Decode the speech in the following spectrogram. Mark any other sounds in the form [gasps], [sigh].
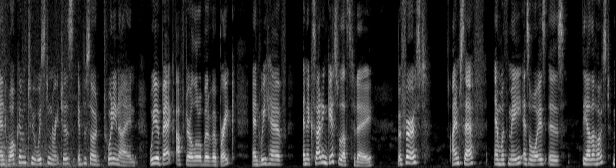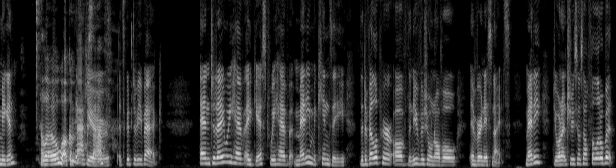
Hello, and welcome to Western Reaches episode 29. We are back after a little bit of a break, and we have an exciting guest with us today. But first, I'm Saf, and with me, as always, is the other host, Megan. Hello, welcome Thank back, you. Saf. It's good to be back. And today we have a guest. We have Maddie McKenzie, the developer of the new visual novel Inverness Nights. Maddie, do you want to introduce yourself a little bit?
